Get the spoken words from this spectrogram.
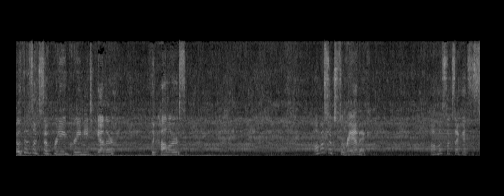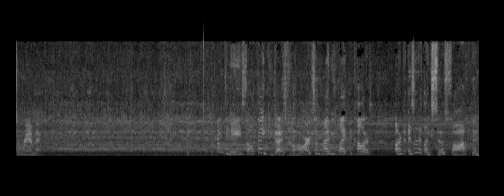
Both those look so pretty and creamy together. The colors. Almost looks ceramic. Almost looks like it's a ceramic. Hi Denise. Oh, thank you guys for the hearts. I'm glad you like the colors. Aren't, isn't it like so soft and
